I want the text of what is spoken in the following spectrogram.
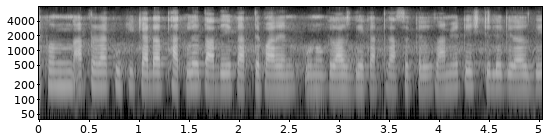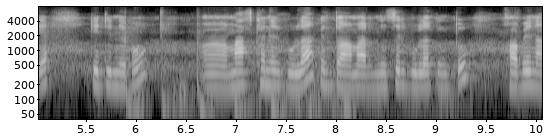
এখন আপনারা কুকি কাটার থাকলে তা দিয়ে কাটতে পারেন, কোনো গ্লাস দিয়ে কাটতে কাছের গ্লাস আমি একটা স্টিলের গ্লাস দিয়ে কেটে নেব। মাঝখানেরগুলা, কিন্তু আমার নিচেরগুলা কিন্তু হবে না।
